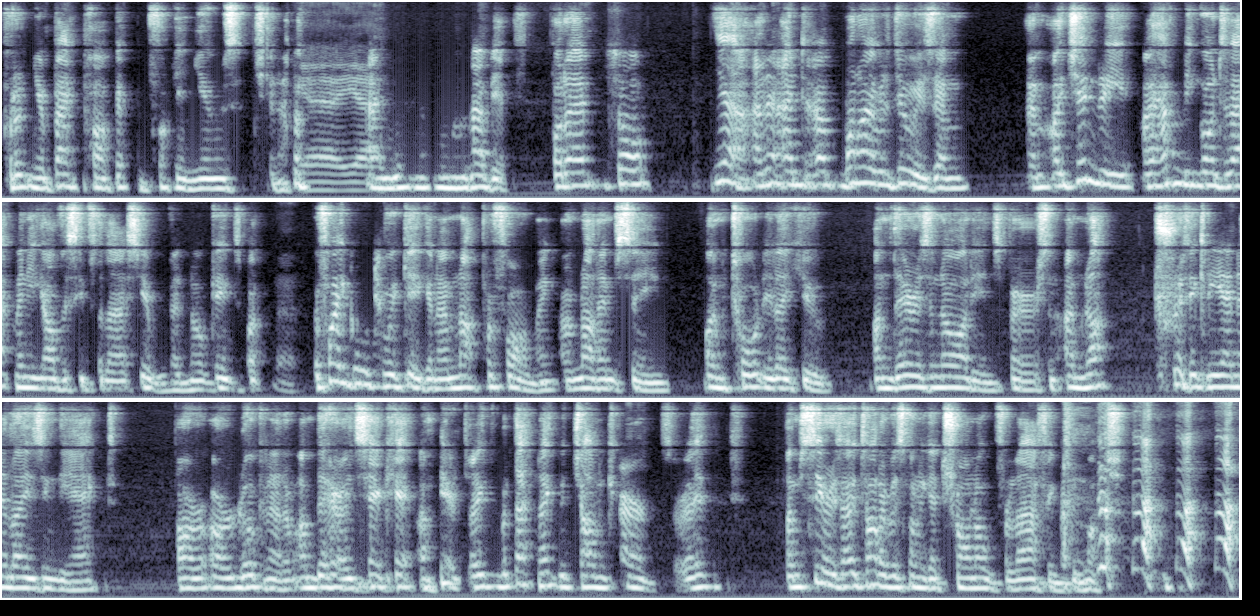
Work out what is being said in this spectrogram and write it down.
put it in your back pocket and fucking use it, you know? Yeah, yeah. And have you. But uh, so yeah, and and uh, what I will do is um, um, I generally I haven't been going to that many obviously for the last year. We've had no gigs, but if I go to a gig and I'm not performing, or I'm not emceeing, I'm totally like you. I'm there as an audience person. I'm not critically analysing the act or, or looking at it. I'm there. I'd say, okay, I'm here. Like, but that night with John Kearns, right? I'm serious. I thought I was going to get thrown out for laughing too much.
